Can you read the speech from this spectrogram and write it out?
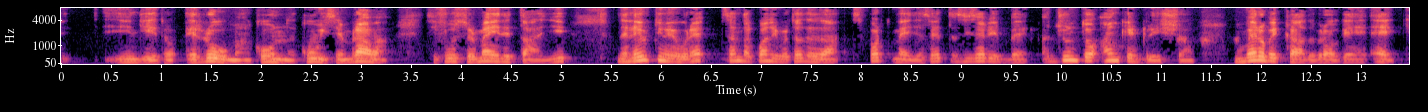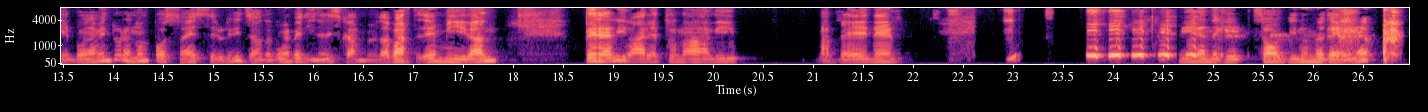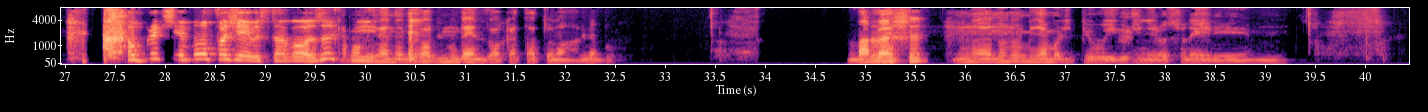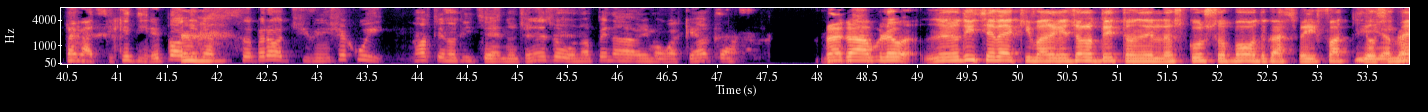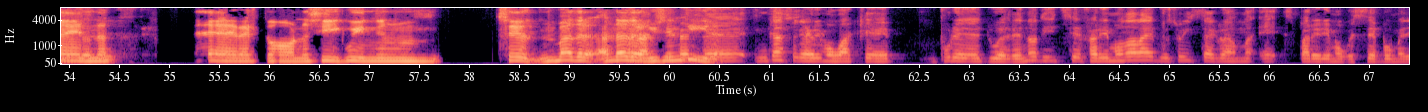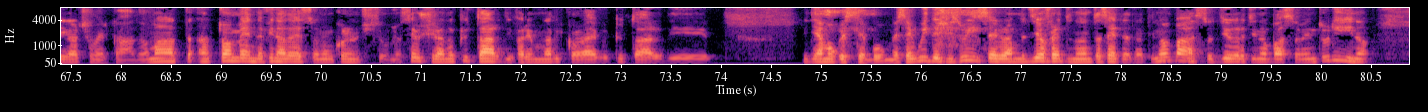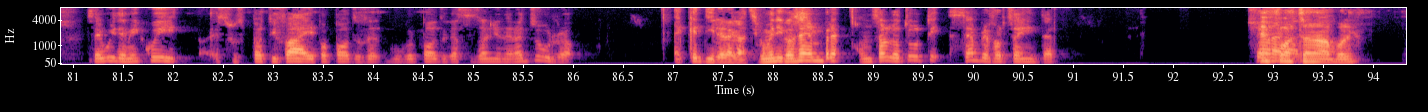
indietro, e Roma, con cui sembrava si fossero ormai i dettagli, nelle ultime ore, stando a quanto riportato da Sport Mediaset, si sarebbe aggiunto anche il Brescia. Un vero peccato però che è che Bonaventura non possa essere utilizzato come pedina di scambio da parte del Milan per arrivare a Tonali. Va bene. Milan che soldi non ne tiene. O Brescia non faceva questa cosa. Capo Milan soldi non tiene, sono accattato Tonali. Vabbè. Vabbè, n- non nominiamoli più i cugini rossoneri. Ragazzi, che dire, il podcast per oggi finisce qui. Altre notizie non ce ne sono. Appena avremo qualche altra. Raga, volevo... le notizie vecchie pare che già l'ho detto nel scorso podcast per il fatto di Sì, già Osimen. Everton, sì, quindi mm, se vate- andate a per risentire. le- in caso che avremo qualche pure due o tre notizie, faremo una live su Instagram e spareremo queste bombe di calciomercato. Ma att- attualmente fino adesso non, ancora non ci sono. Se usciranno più tardi, faremo una piccola live più tardi. Vediamo queste bombe. Seguiteci su Instagram, ziofred97 trattino basso, zio basso Venturino. Seguitemi qui su Spotify, Podcast, Google Podcast, Sogno Nerazzurro. E che dire, ragazzi, come dico sempre, un saluto a tutti, sempre Forza Inter. Ciao, e ragazzi. Forza Napoli.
